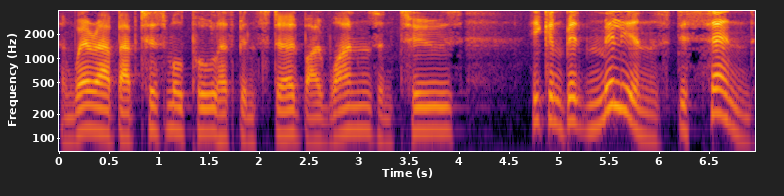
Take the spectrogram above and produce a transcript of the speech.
And where our baptismal pool hath been stirred by ones and twos, he can bid millions descend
